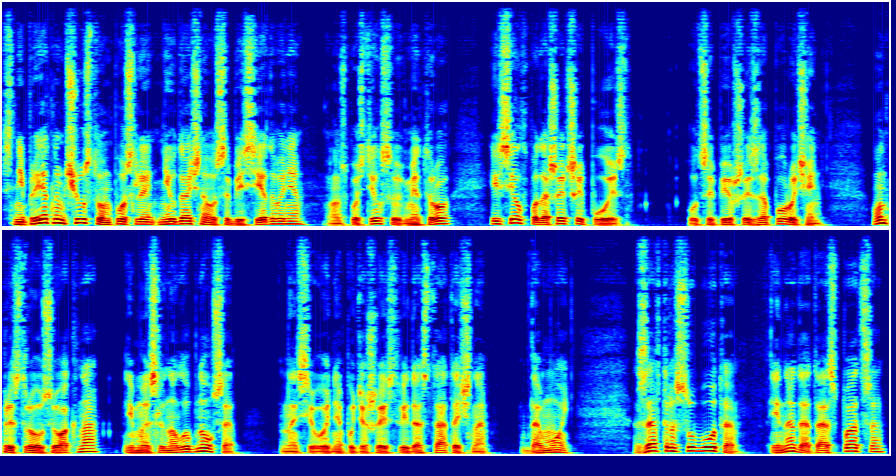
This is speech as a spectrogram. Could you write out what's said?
С неприятным чувством после неудачного собеседования он спустился в метро и сел в подошедший поезд. Уцепившись за поручень, он пристроился у окна и мысленно улыбнулся. На сегодня путешествий достаточно. Домой. Завтра суббота, и надо отоспаться,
